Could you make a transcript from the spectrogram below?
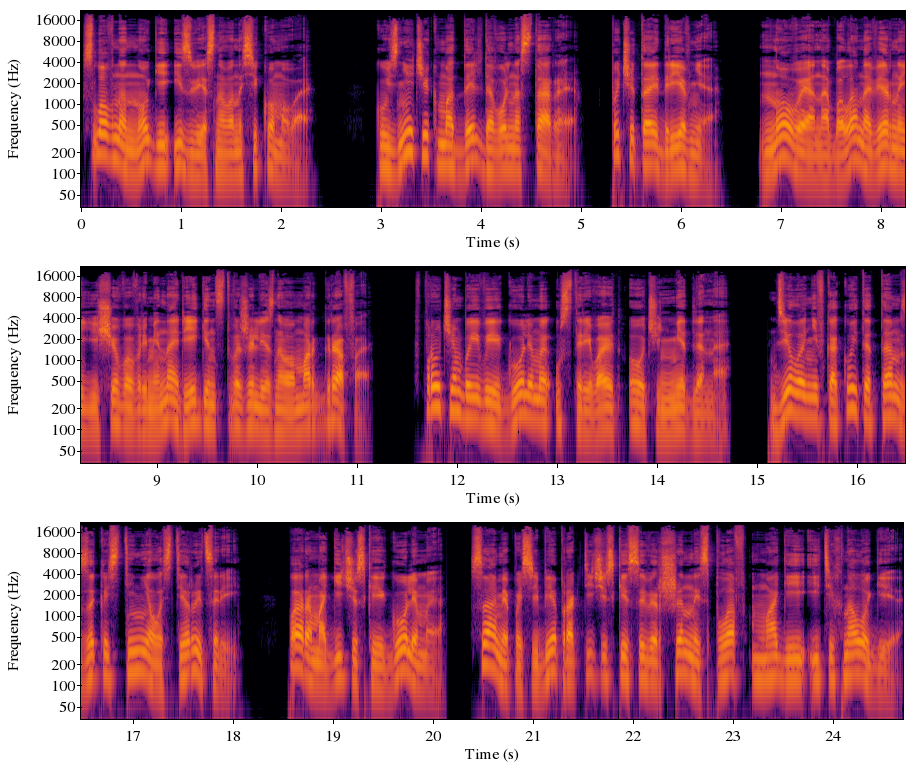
словно ноги известного насекомого. Кузнечик модель довольно старая, почитай древняя, Новая она была, наверное, еще во времена регенства Железного Маркграфа. Впрочем, боевые големы устаревают очень медленно. Дело не в какой-то там закостенелости рыцарей. Парамагические големы сами по себе практически совершенный сплав магии и технологии.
